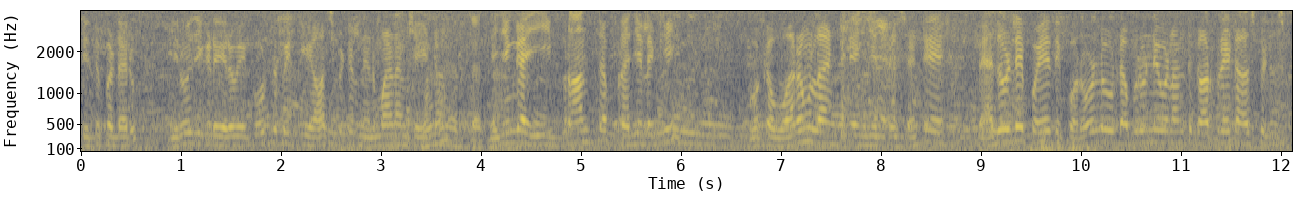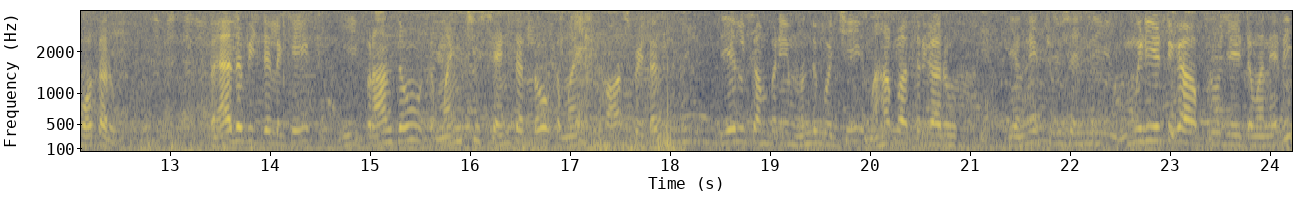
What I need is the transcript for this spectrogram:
సిద్ధపడ్డారు. ఈరోజు ఇక్కడ ఇరవై కోట్లు పెట్టి హాస్పిటల్ నిర్మాణం చేయడం నిజంగా ఈ ప్రాంత ప్రజలకి ఒక వరం లాంటిది అని చెప్పేసి అంటే పేదోళ్ళే పోయేది. కొరవాళ్ళు డబ్బులు ఉండేవాళ్ళంతా కార్పొరేట్ హాస్పిటల్స్ పోతారు. పేద బిడ్డలకి ఈ ప్రాంతం ఒక మంచి సెంటర్లో ఒక మంచి హాస్పిటల్ సీఎల్ కంపెనీ ముందుకు వచ్చి మహాపాత్రి గారు ఇవన్నీ చూసేసి ఇమ్మీడియట్గా అప్రూవ్ చేయటం అనేది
